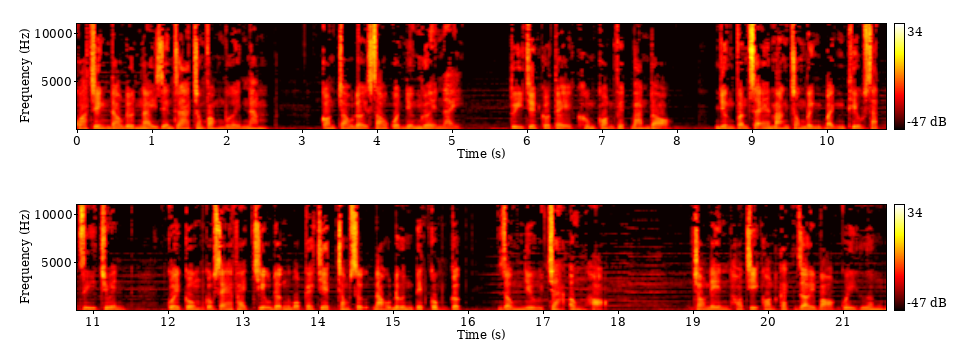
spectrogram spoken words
Quá trình đau đớn này diễn ra trong vòng 10 năm. Con cháu đời sau của những người này Tuy trên cơ thể không còn vết ban đỏ, nhưng vẫn sẽ mang trong mình bệnh thiếu sắt di truyền, cuối cùng cũng sẽ phải chịu đựng một cái chết trong sự đau đớn đến cùng cực, giống như cha ông họ. Cho nên họ chỉ còn cách rời bỏ quê hương.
